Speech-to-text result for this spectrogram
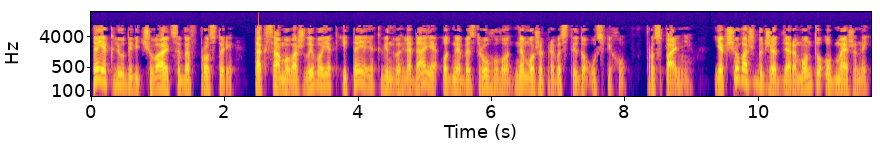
Те, як люди відчувають себе в просторі, так само важливо, як і те, як він виглядає, одне без другого не може привести до успіху. Про спальні. Якщо ваш бюджет для ремонту обмежений,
